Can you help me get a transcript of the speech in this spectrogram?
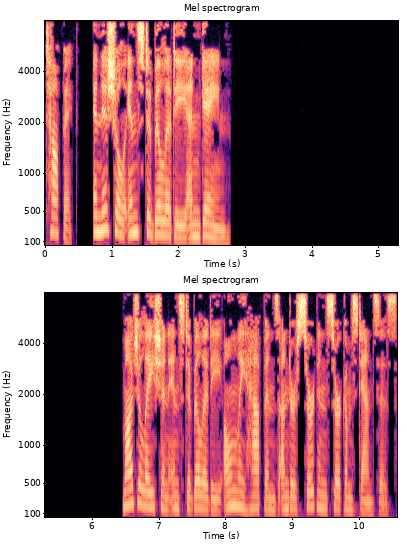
Topic: Initial instability and gain. Modulation instability only happens under certain circumstances.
